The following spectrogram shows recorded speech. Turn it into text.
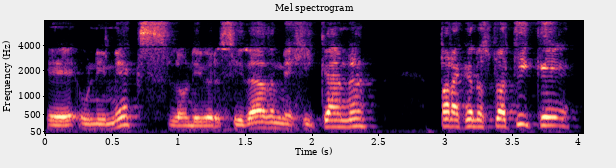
eh, Unimex, la Universidad Mexicana, para que nos platique,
